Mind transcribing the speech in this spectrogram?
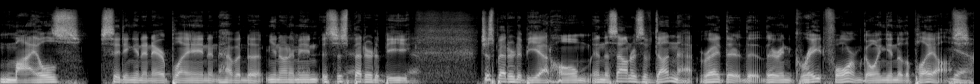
miles sitting in an airplane and having to, you know what I mean? It's just better to be. Just better to be at home, and the Sounders have done that, right? They're they're they're in great form going into the playoffs. Yeah.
